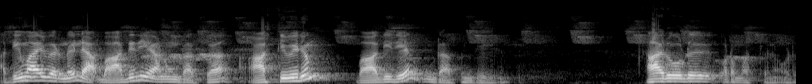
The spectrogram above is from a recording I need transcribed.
അധികമായി വരുന്നില്ല ബാധ്യതയാണ് ഉണ്ടാക്കുക. ആസ്തി വരും ബാധ്യത ഉണ്ടാക്കുകയും ചെയ്യും. ആരോട്? ഉടമസ്ഥനോട്.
